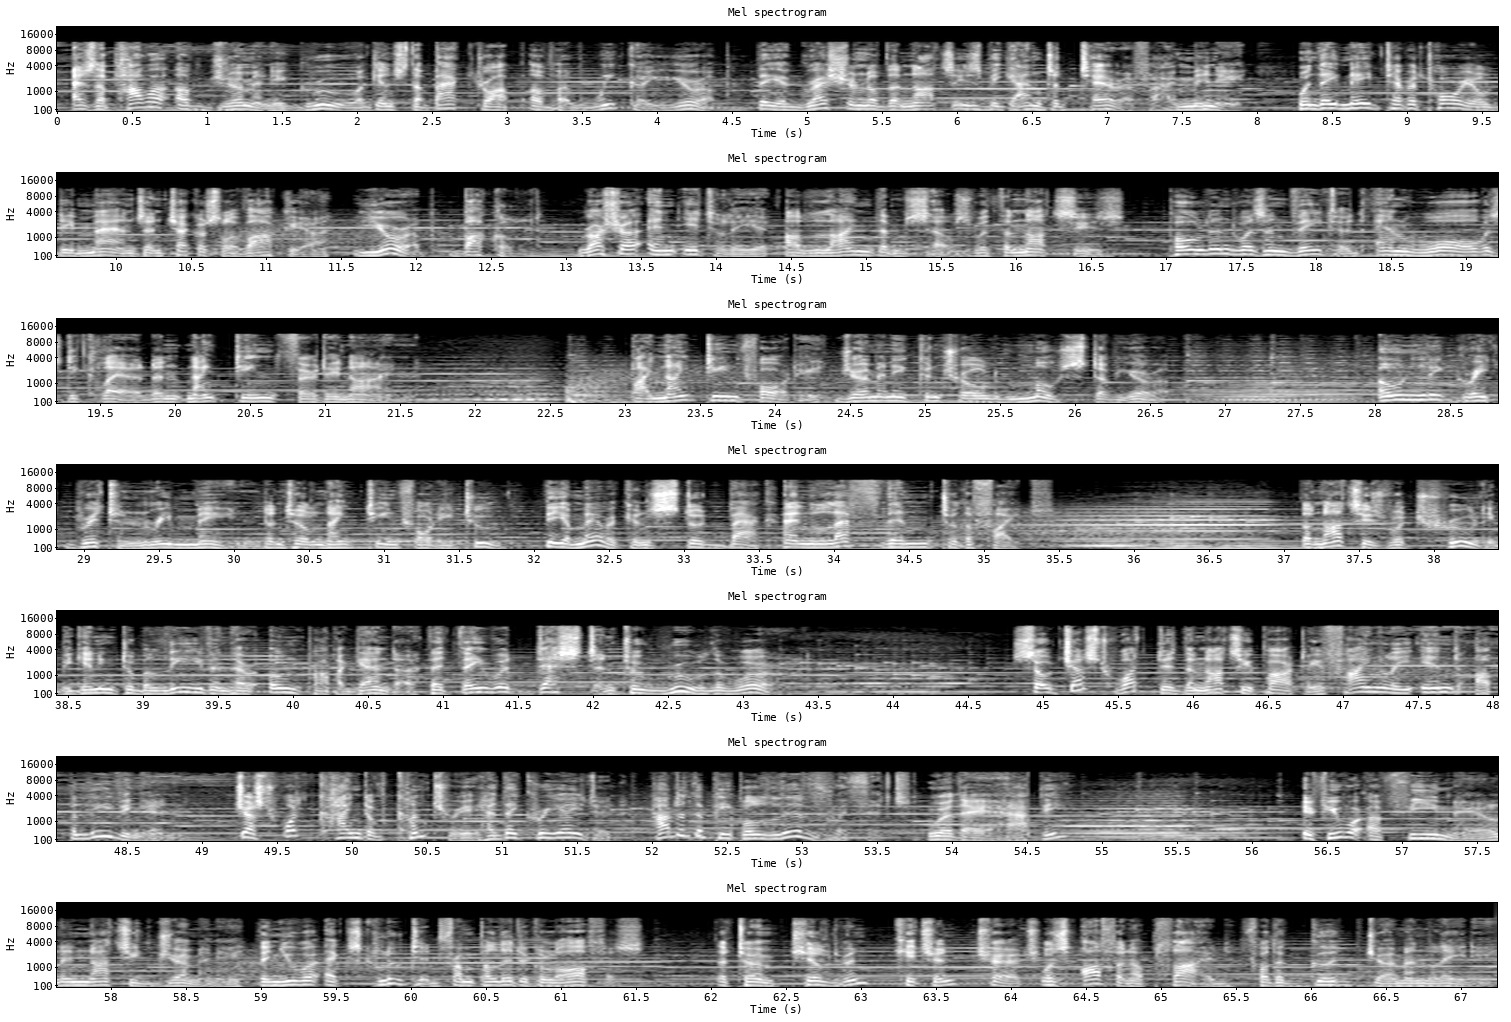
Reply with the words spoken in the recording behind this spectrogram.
As the power of Germany grew against the backdrop of a weaker Europe, the aggression of the Nazis began to terrify many. When they made territorial demands in Czechoslovakia, Europe buckled. Russia and Italy aligned themselves with the Nazis. Poland was invaded and war was declared in 1939. By 1940, Germany controlled most of Europe. Only Great Britain remained until 1942. The Americans stood back and left them to the fight. The Nazis were truly beginning to believe in their own propaganda that they were destined to rule the world. So just what did the Nazi Party finally end up believing in? Just what kind of country had they created? How did the people live with it? Were they happy? If you were a female in Nazi Germany, then you were excluded from political office. The term children, kitchen, church was often applied for the good German lady.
